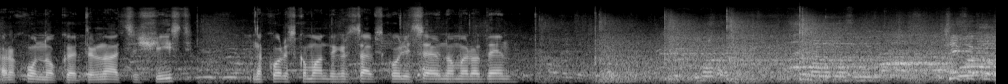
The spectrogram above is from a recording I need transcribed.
Рахунок е, 13-6 на користь команди Герцаївського ліцею номер 1 Чей фактору?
